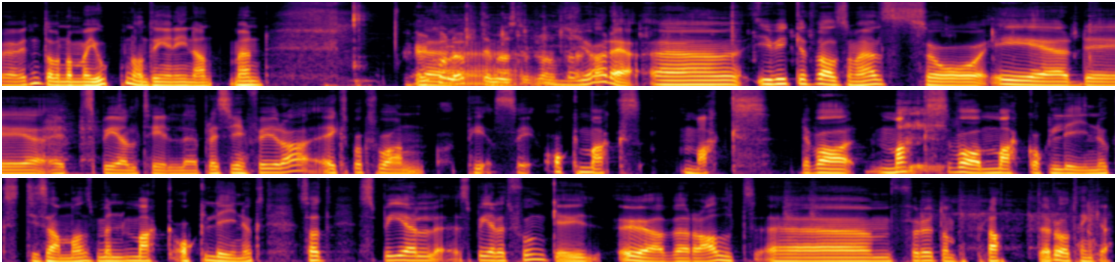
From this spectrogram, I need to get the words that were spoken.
och jag vet inte om de har gjort någonting innan, men Jag kan kolla upp det medan du pratar. Gör det. Eh, I vilket fall som helst så är det ett spel till eh, Playstation 4, Xbox One, PC och Max. Max. Det var, Max var Mac och Linux tillsammans, men Mac och Linux. Så att spel, spelet funkar ju överallt, eh, förutom på plattor då, tänker jag.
